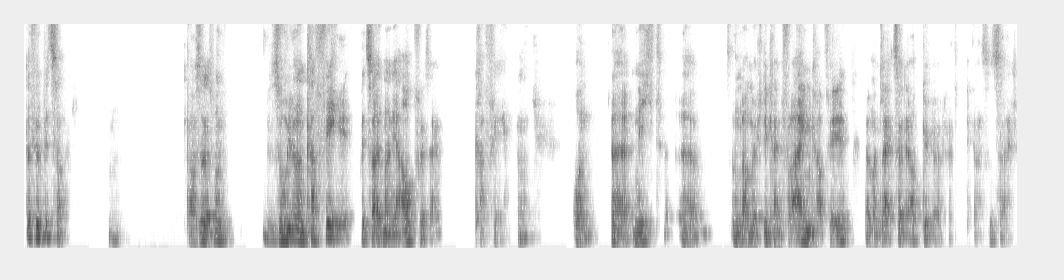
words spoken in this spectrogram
dafür bezahlt. Also, dass man, so wie man Kaffee bezahlt man ja auch für seinen Kaffee. Ja. Und äh, nicht, äh, Und man möchte keinen freien Kaffee, wenn man gleichzeitig abgehört wird die ganze Zeit.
